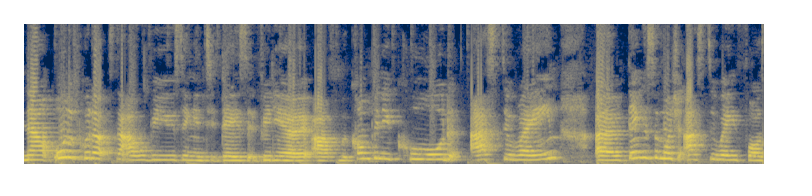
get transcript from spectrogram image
Now all the products that I will be using in today's video are from a company called Asterain. Uh, thank you so much Asterain for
